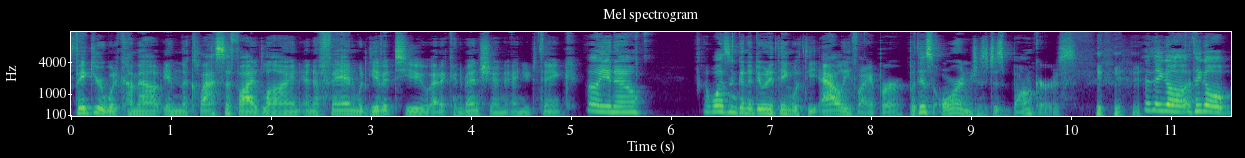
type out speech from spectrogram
figure would come out in the classified line and a fan would give it to you at a convention and you'd think, oh, you know, I wasn't going to do anything with the alley viper, but this orange is just bonkers. I think I'll I think I'll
